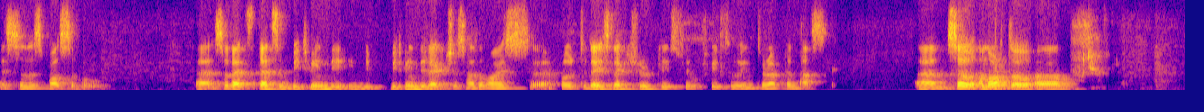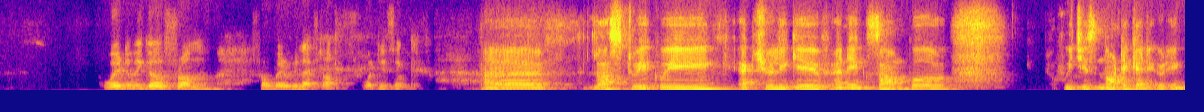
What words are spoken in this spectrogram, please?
as soon as possible. Uh, so that's that's in between the in the between the lectures. Otherwise, uh, for today's lecture, please feel free to interrupt and ask. Um, so, Amartya, um, where do we go from from where we left off? What do you think? Last week, we actually gave an example which is not a category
